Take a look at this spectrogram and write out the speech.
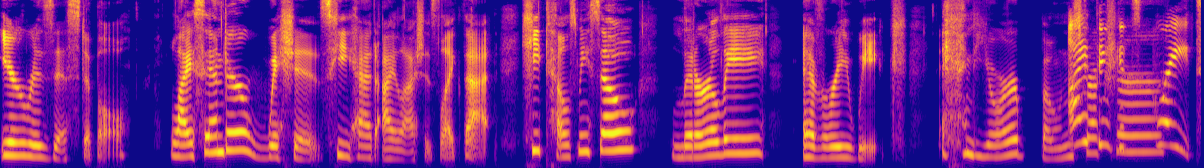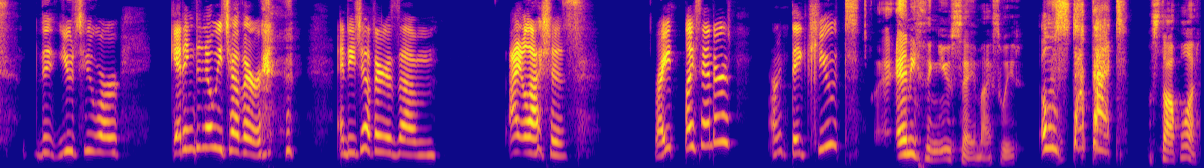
irresistible. Lysander wishes he had eyelashes like that. He tells me so literally every week. And your bone structure. I think it's great that you two are getting to know each other and each other's um eyelashes. Right, Lysander? Aren't they cute? Anything you say, my sweet. Oh, stop that! Stop what?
